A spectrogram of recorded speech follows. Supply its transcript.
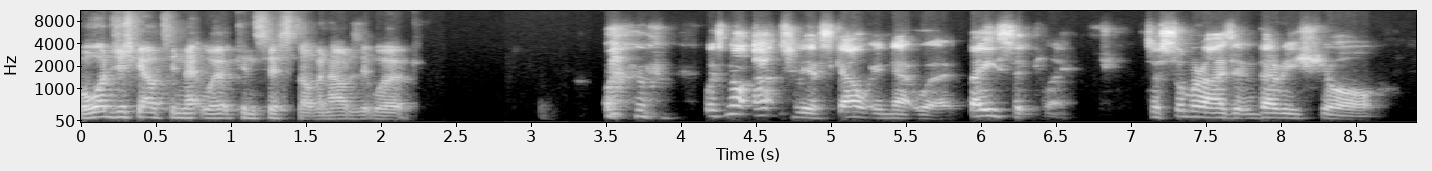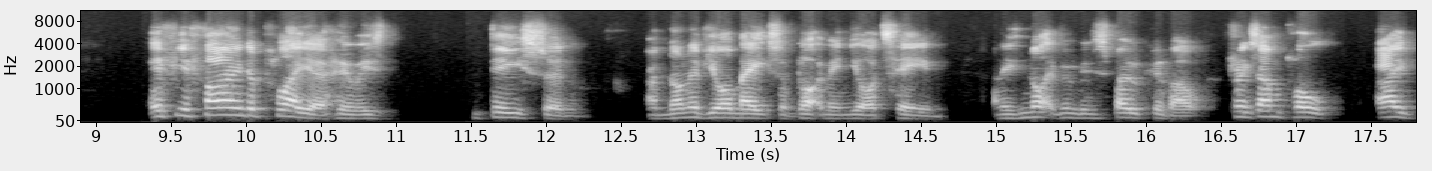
But what does your scouting network consist of, and how does it work? well, it's not actually a scouting network. Basically, to summarise it very short, if you find a player who is decent and none of your mates have got him in your team and he's not even been spoken about. For example, I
